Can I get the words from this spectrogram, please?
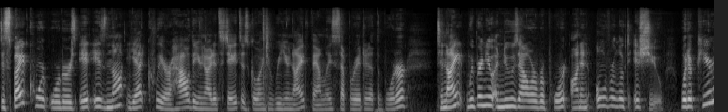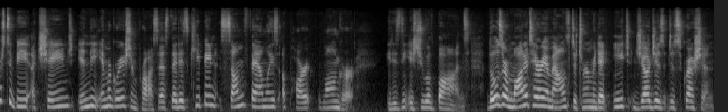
Despite court orders, it is not yet clear how the United States is going to reunite families separated at the border. Tonight, we bring you a NewsHour report on an overlooked issue what appears to be a change in the immigration process that is keeping some families apart longer. It is the issue of bonds. Those are monetary amounts determined at each judge's discretion.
